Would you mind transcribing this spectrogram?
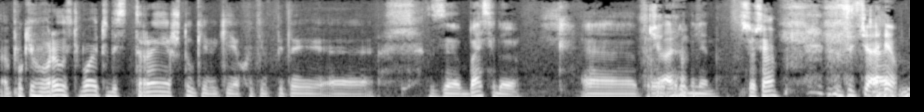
Е, Поки говорили з тобою, то десь три штуки, в які я хотів піти е, з бесідою. Е, про адреналін. Що ще? З чаєм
